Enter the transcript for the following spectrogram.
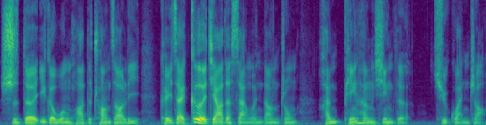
使得一个文化的创造力可以在各家的散文当中很平衡性的去关照。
